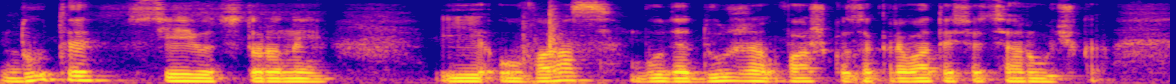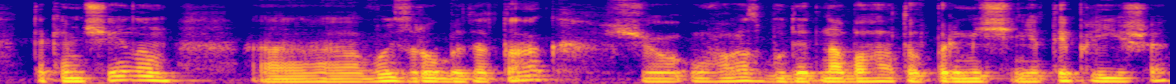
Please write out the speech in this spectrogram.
дути з цієї от сторони, і у вас буде дуже важко закриватися оця ручка. Таким чином, е, ви зробите так, що у вас буде набагато в приміщенні тепліше,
